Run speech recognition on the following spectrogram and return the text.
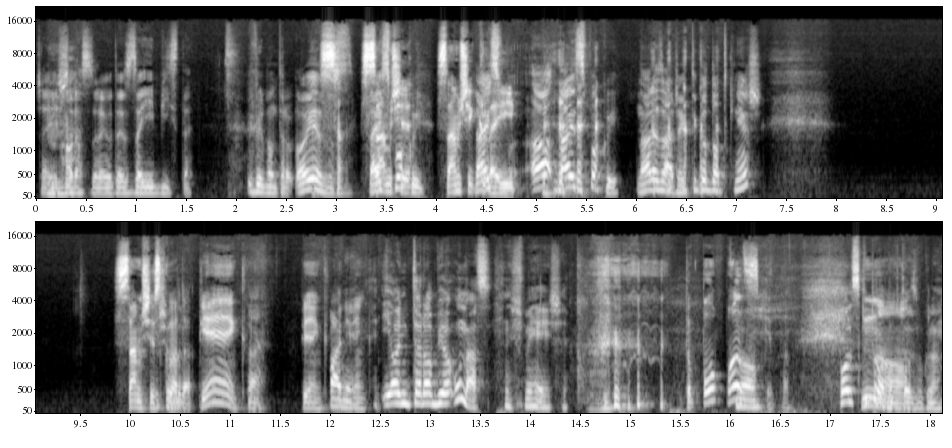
to? Jeszcze No. raz zrobię, to jest zajebiste. Uwielbiam to. O Jezus, daj sam, spokój. się, sam się Daj, klei. o, daj spokój. No ale zobacz, jak tylko dotkniesz, Sam się składa. Piękne. Tak. Piękne, panie. piękne. I oni to robią u nas. Śmieję się. To po polskie to. Polski No. produkt to jest w ogóle.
